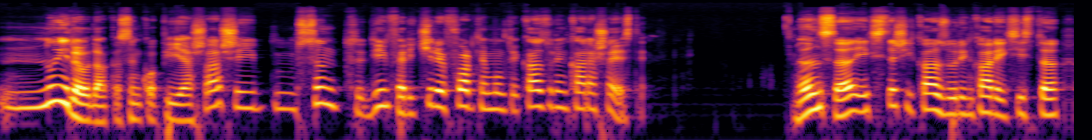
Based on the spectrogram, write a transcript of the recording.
Nu-i rău dacă sunt copii așa și sunt, din fericire, foarte multe cazuri în care așa este. Însă există și cazuri în care există uh,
